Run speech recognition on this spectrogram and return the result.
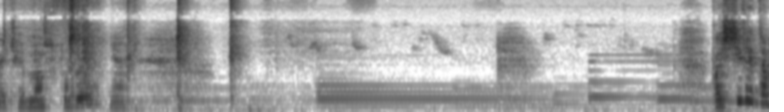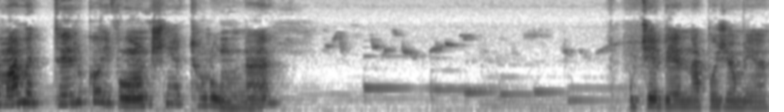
Czekajcie, most tu był? Nie. Właściwie to mamy tylko i wyłącznie trumnę. U Ciebie na poziomie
